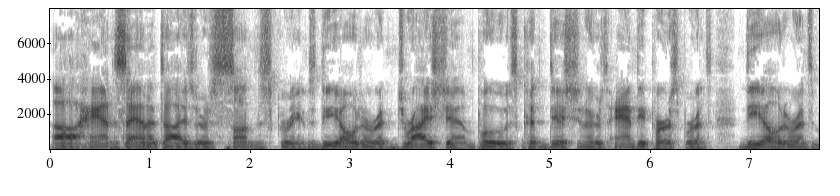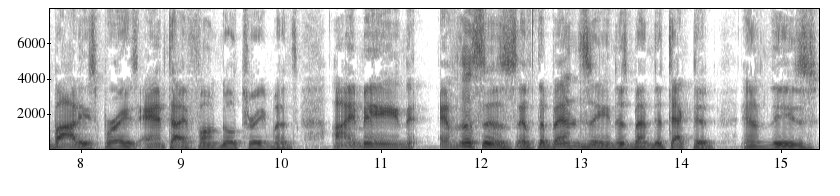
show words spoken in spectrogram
Uh, hand sanitizers, sunscreens, deodorant, dry shampoos, conditioners, antiperspirants, deodorants, body sprays, antifungal treatments. I mean, if this is, if the benzene has been detected in these,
